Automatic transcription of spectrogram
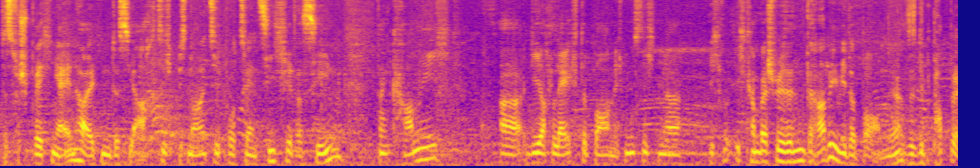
das Versprechen einhalten, dass sie 80 bis 90 Prozent sicherer sind, dann kann ich die auch leichter bauen. Ich muss nicht mehr, ich, ich kann beispielsweise den Trabi wieder bauen, ja? also die Pappe,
